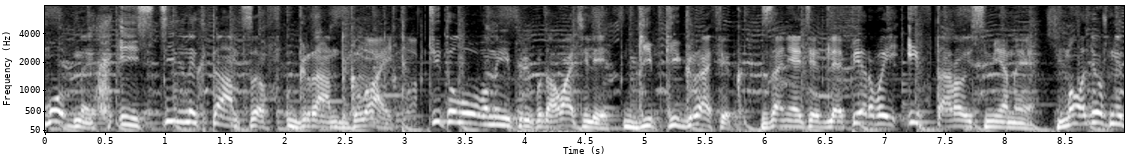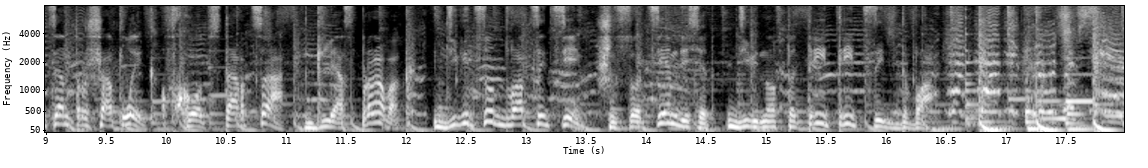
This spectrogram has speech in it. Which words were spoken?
Модных и стильных танцев Grand Glide. Титулованные преподаватели, гибкий график, занятия для первой и второй смены. Молодежный центр «Шатлык», вход с торца. Для справок 927 670 93 32. Когда ты круче всех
